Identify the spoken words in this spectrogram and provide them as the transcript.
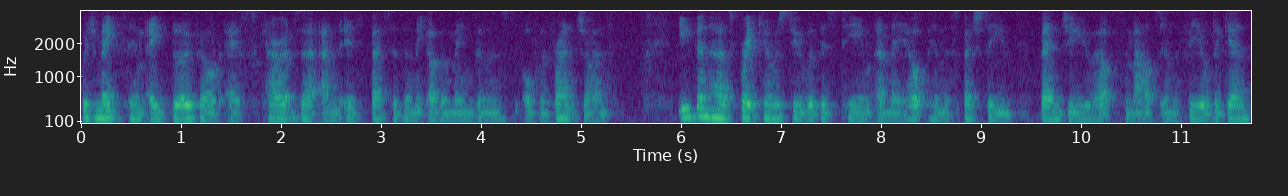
which makes him a Blofeld esque character and is better than the other main villains of the franchise. Ethan has great chemistry with his team and they help him, especially Benji, who helps him out in the field again.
